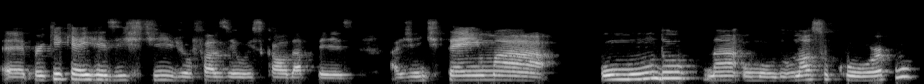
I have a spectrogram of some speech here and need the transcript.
é, por que, que é irresistível fazer o escaldapés? A gente tem uma, um mundo, na, o mundo, o nosso corpo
